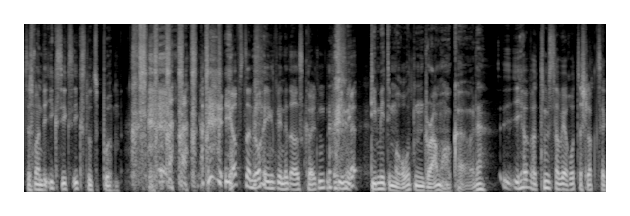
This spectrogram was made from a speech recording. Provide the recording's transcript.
Das waren die XXX-Lutz-Buben. ich habe es dann noch irgendwie nicht ausgehalten. Die mit, die mit dem roten Drumhocker, oder? Ich habe zumindest habe ich ein rotes Schlagzeug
